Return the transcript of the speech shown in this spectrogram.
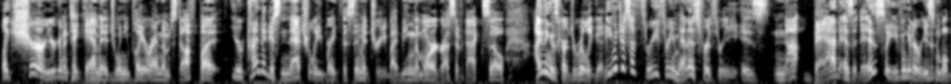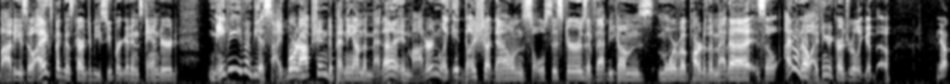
Like, sure, you're going to take damage when you play your random stuff, but you're kind of just naturally break the symmetry by being the more aggressive deck. So I think this card's really good. Even just a 3 3 menace for 3 is not bad as it is, so you even get a reasonable body. So I expect this card to be super good in standard, maybe even be a sideboard option depending on the meta in modern. Like it does shut down Soul Sisters if that becomes more of a part of the meta. So I don't know. I think the card's really good though. Yep.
